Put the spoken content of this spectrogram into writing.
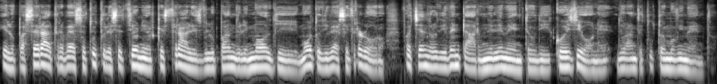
e lo passerà attraverso tutte le sezioni orchestrali sviluppandolo in modi molto diversi tra loro, facendolo diventare un elemento di coesione durante tutto il movimento.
